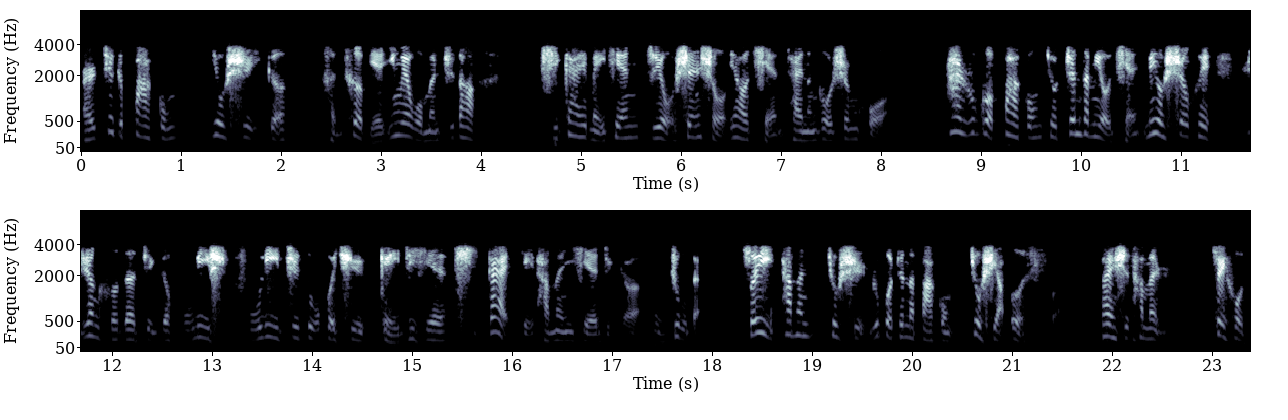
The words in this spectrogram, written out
而这个罢工又是一个很特别，因为我们知道乞丐每天只有伸手要钱才能够生活。他如果罢工，就真的没有钱，没有社会任何的这个福利福利制度会去给这些乞丐给他们一些这个补助的。所以他们就是如果真的罢工，就是要饿死。但是他们最后只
